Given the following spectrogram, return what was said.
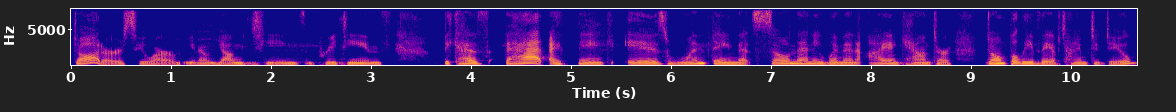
daughters who are, you know, young mm. teens and preteens. Because that I think is one thing that so many women I encounter don't believe they have time to do,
